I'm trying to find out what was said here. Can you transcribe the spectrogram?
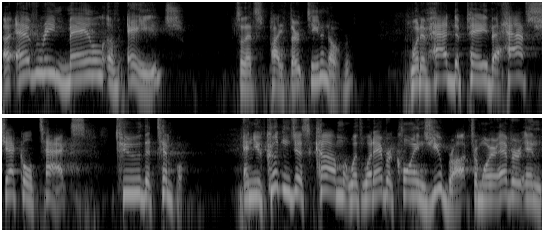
Uh, every male of age, so that's probably 13 and over, would have had to pay the half shekel tax to the temple. And you couldn't just come with whatever coins you brought from wherever in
